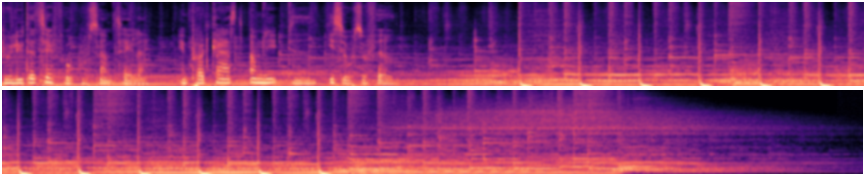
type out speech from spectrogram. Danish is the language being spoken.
Du lytter til Fokus-samtaler, en podcast om ny viden i sosufaget.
